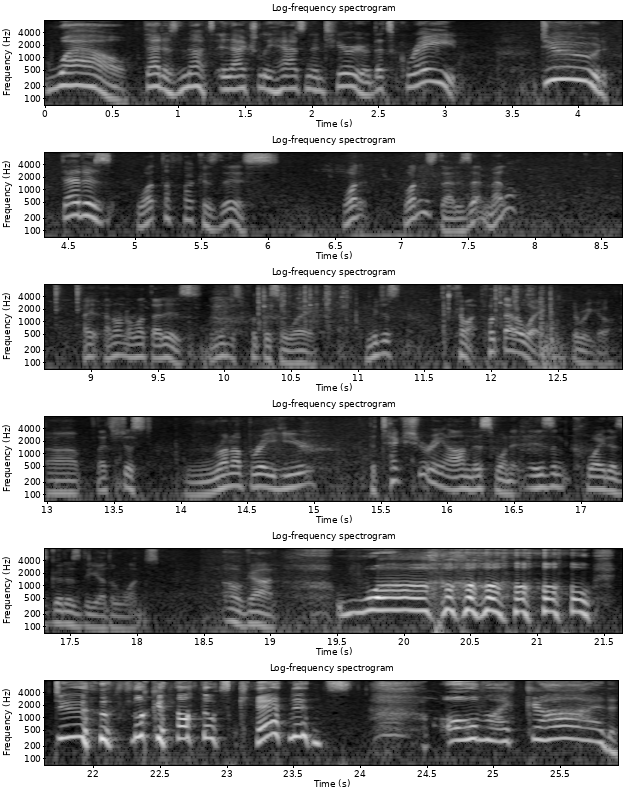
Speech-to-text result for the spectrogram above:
wow. That is nuts. It actually has an interior. That's great. Dude, that is... What the fuck is this? What? What is that? Is that metal? I, I don't know what that is. Let me just put this away. Let me just... Come on, put that away. There we go. Uh, let's just run up right here. The texturing on this one isn't quite as good as the other ones. Oh god. Whoa! Dude, look at all those cannons! Oh my god!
